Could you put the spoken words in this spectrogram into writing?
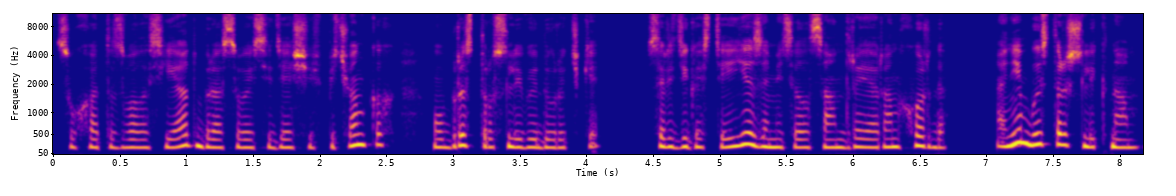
— сухо отозвалась я, отбрасывая сидящий в печёнках образ трусливой дурочки. Среди гостей я заметила Сандра и Аранхорда. Они быстро шли к нам.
